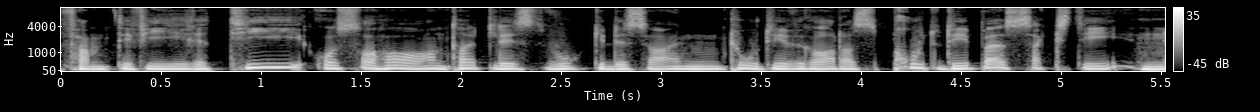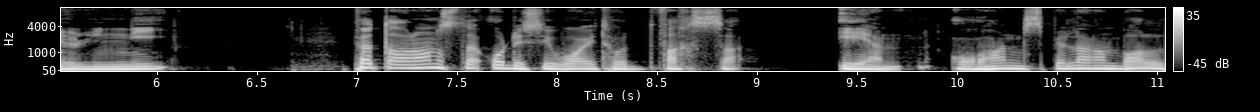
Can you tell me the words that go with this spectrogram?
54 10, og så har han Titleist Woke Design 22 graders prototype 6009. Putteren hans er Odyssey Whitehood Versa 1, og han spiller en ball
